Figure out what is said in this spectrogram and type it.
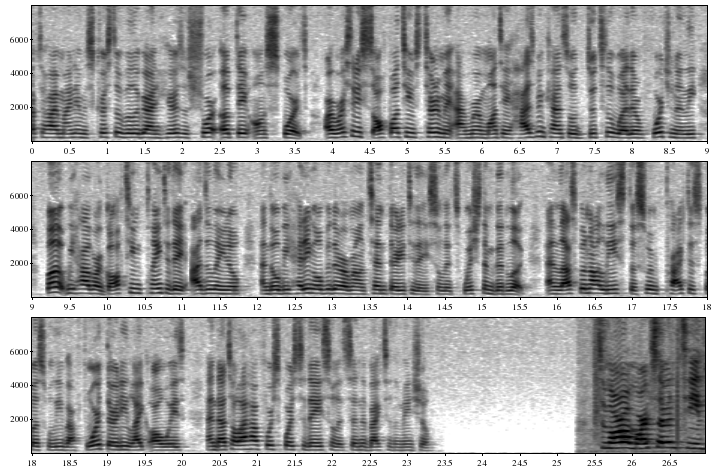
Shafter High. My name is Crystal Villagrán, and here's a short update on sports. Our varsity softball team's tournament at Miramonte has been canceled due to the weather, unfortunately, but we have our golf team playing today at Delano, and they'll be heading over there around 10.30 today, so let's wish them good luck. And last but not least, the swim practice bus will leave at 4.30 like always, and that's all I have for sports today, so let's send it back to the main show. Tomorrow, March 17th,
